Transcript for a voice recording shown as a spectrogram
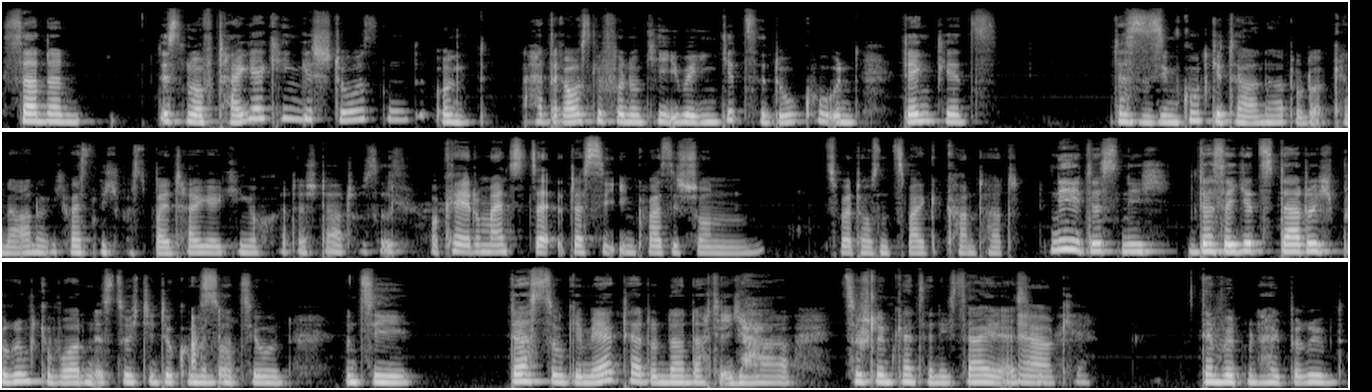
sondern ist nur auf Tiger King gestoßen und hat rausgefunden, okay, über ihn gibt's eine Doku und denkt jetzt, dass es ihm gut getan hat oder keine Ahnung. Ich weiß nicht, was bei Tiger King auch gerade der Status ist. Okay, du meinst, dass sie ihn quasi schon 2002 gekannt hat. Nee, das nicht. Dass er jetzt dadurch berühmt geworden ist durch die Dokumentation. Und sie das so gemerkt hat und dann dachte, ja, so schlimm kann's ja nicht sein. Also, Ja, okay. Dann wird man halt berühmt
